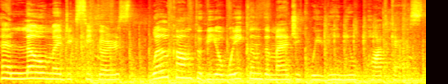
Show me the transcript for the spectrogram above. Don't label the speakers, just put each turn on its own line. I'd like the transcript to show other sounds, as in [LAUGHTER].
Hello, Magic Seekers. Welcome to the Awaken the Magic Within You podcast,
